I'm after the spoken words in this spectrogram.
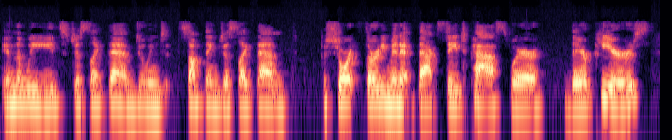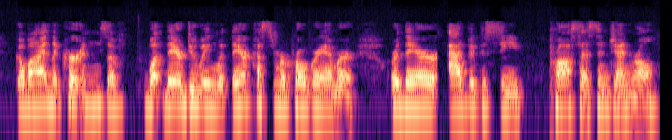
in the weeds, just like them, doing something just like them. A short 30 minute backstage pass where their peers go behind the curtains of what they're doing with their customer program or, or their advocacy process in general.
